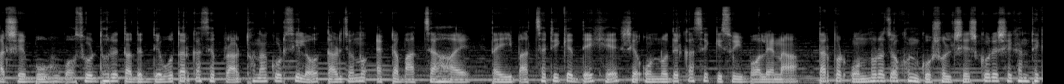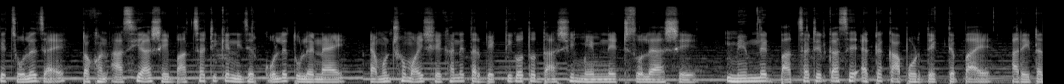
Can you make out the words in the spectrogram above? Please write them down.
আর সে বহু বছর ধরে তাদের দেবতার কাছে প্রার্থনা করছিল তার জন্য একটা বাচ্চা হয়। তাই এই বাচ্চাটিকে দেখে সে অন্যদের কাছে কিছুই বলে না। তারপর অন্যরা যখন গোসল শেষ করে সেখান থেকে চলে যায়, তখন আসিয়া সেই বাচ্চাটিকে নিজের কোলে তুলে নেয়। এমন সময় সেখানে তার ব্যক্তিগত দাসী মেমনেট চলে আসে। মেমনেট বাচ্চাটির কাছে একটা কাপড় দেখতে পায়, আর এটা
